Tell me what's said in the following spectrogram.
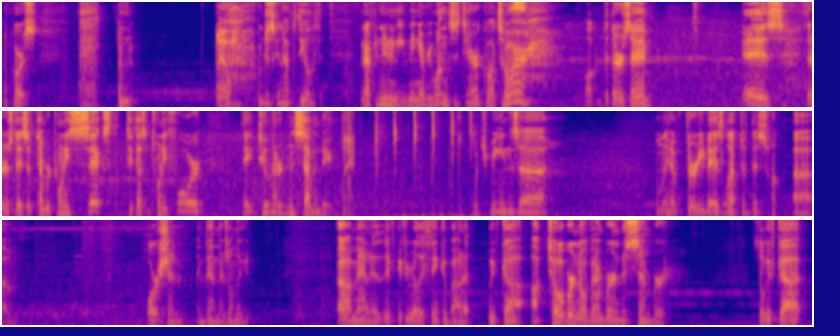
Of course. I'm, uh, I'm just gonna have to deal with it. Good afternoon and evening, everyone. This is Terra Quattuor. Welcome to Thursday. It is Thursday, September 26th, 2024, day 270. Which means, uh, only have 30 days left of this, uh, portion, and then there's only oh man, if, if you really think about it, we've got October, November, and December. So we've got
